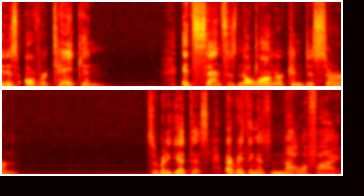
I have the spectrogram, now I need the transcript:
it is overtaken. Its senses no longer can discern. Does everybody get this? Everything is nullified.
